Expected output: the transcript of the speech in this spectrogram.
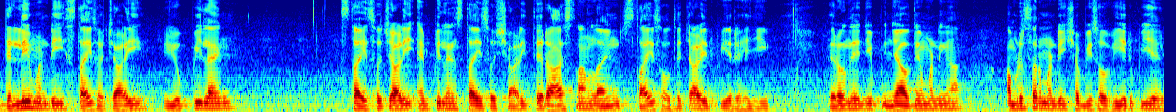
ਦਿੱਲੀ ਮੰਡੀ 2740 ਯੂਪੀ ਲਾਈਨ 2740 ਐਮਪੀ ਲਾਈਨ 2740 ਤੇ ਰਾਜਸਥਾਨ ਲਾਈਨ 2700 ਤੇ 40 ਰੁਪਏ ਰਹੇ ਜੀ। ਫਿਰ ਆਉਂਦੇ ਜੀ ਪੰਜਾਬ ਦੀਆਂ ਮੰਡੀਆਂ। ਅੰਮ੍ਰਿਤਸਰ ਮੰਡੀ 2620 ਰੁਪਏ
